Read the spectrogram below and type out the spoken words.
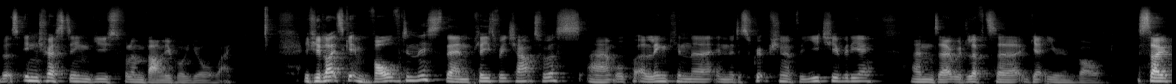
that's interesting, useful, and valuable your way. If you'd like to get involved in this, then please reach out to us. Uh, we'll put a link in the in the description of the YouTube video, and uh, we'd love to get you involved. So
